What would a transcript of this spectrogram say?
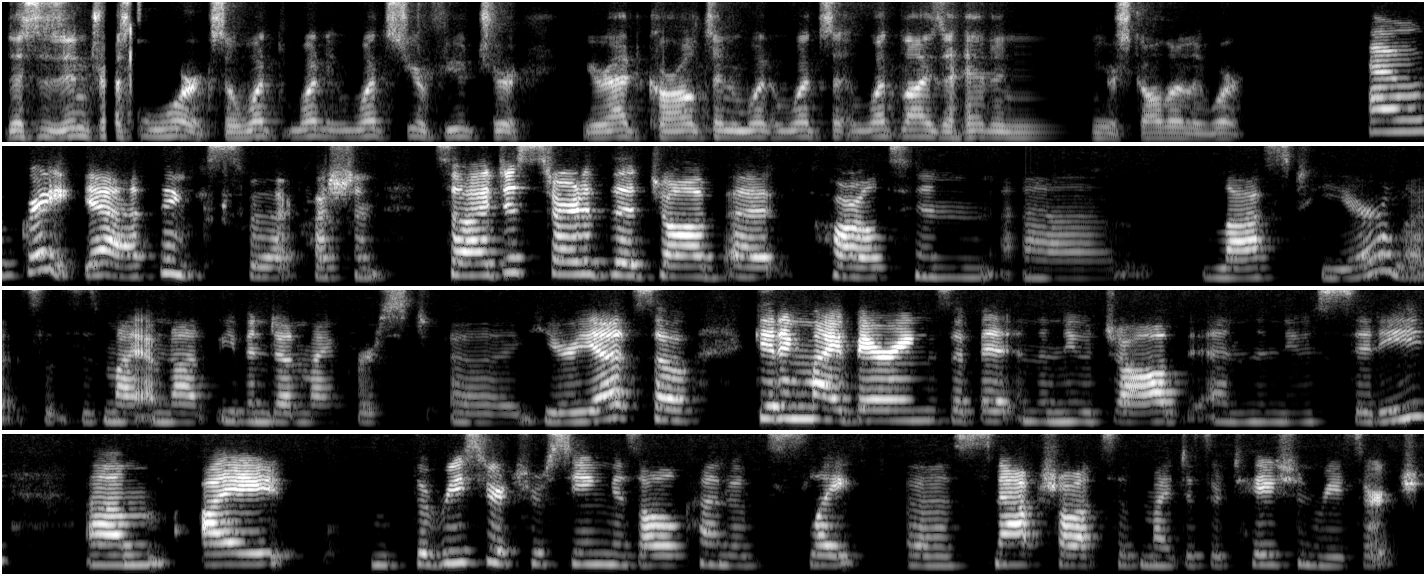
This is interesting work. So what what what's your future? You're at Carleton. What what's what lies ahead in your scholarly work? Oh, great. Yeah, thanks for that question. So I just started the job at Carleton uh, last year. So this is my, I'm not even done my first uh, year yet. So getting my bearings a bit in the new job and the new city. Um, I, the research you're seeing is all kind of slight uh, snapshots of my dissertation research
